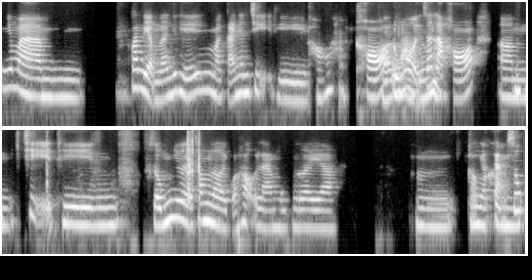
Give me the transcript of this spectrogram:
Nhưng mà quan điểm là như thế mà cá nhân chị thì khó khó, khó đúng rồi đúng rất là khó. Um, chị thì giống như là trong lời của hậu là một người um, cảm không... xúc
